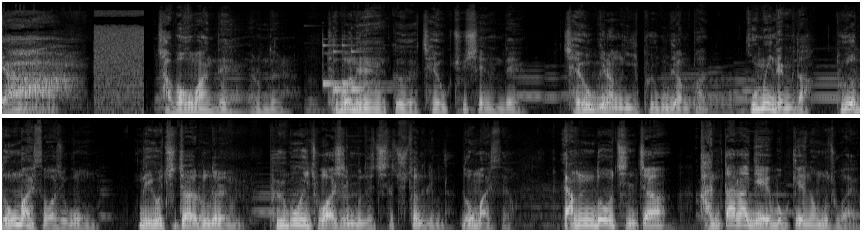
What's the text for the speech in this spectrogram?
야. 자 먹어봤는데 여러분들 저번에 그 제육 출시했는데 제육이랑 이 불고기 한 판? 고민이 됩니다. 둘 다 너무 맛있어가지고. 근데 이거 진짜 여러분들 불고기 좋아하시는 분들 진짜 추천드립니다. 너무 맛있어요. 양도 진짜 간단하게 먹기에 너무 좋아요.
